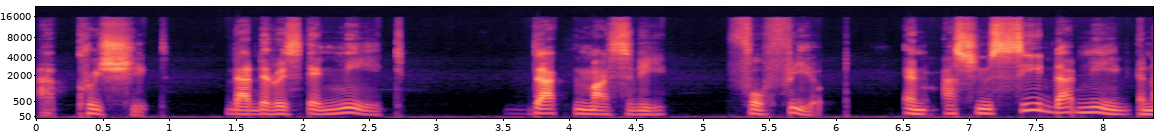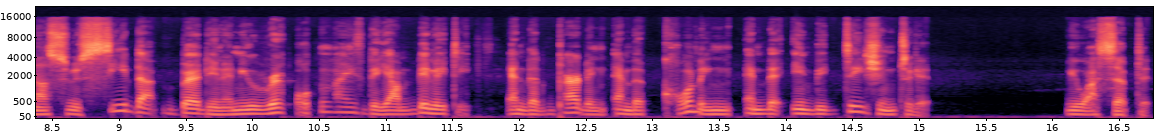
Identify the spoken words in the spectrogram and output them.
appreciate that there is a need that must be fulfilled. And as you see that need and as you see that burden and you recognize the ability and the burden and the calling and the invitation to it, you accept it.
